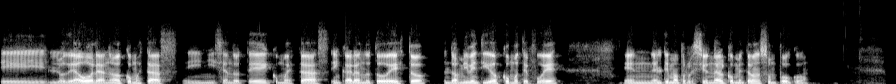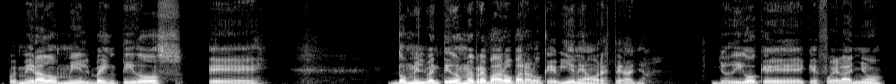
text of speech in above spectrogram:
eh, lo de ahora, ¿no? ¿Cómo estás iniciándote? ¿Cómo estás encarando todo esto? En 2022, ¿cómo te fue? En el tema profesional. Comentámonos un poco. Pues mira, 2022, 2022 eh, me preparo para lo que viene ahora este año. Yo digo que, fue el año,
